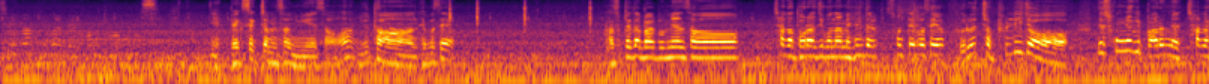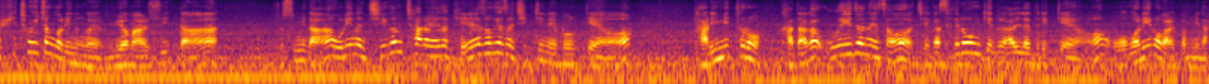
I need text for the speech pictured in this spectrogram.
제가 그걸 몇번 경험했습니다. 예, 백색 점선 위에서 유턴 해보세요. 가속 페달 밟으면서 차가 돌아지고 나면 핸들 손 떼보세요. 그렇죠, 풀리죠. 근데 속력이 빠르면 차가 휘청휘청 거리는 거예요. 위험할 수 있다. 좋습니다. 우리는 지금 차로에서 계속해서 직진해 볼게요. 다리 밑으로 가다가 우회전해서 제가 새로운 길을 알려드릴게요. 오거리로 갈 겁니다.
